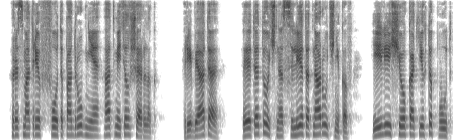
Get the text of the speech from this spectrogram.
– рассмотрев фото подробнее, отметил Шерлок. «Ребята, это точно след от наручников или еще каких-то пут.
